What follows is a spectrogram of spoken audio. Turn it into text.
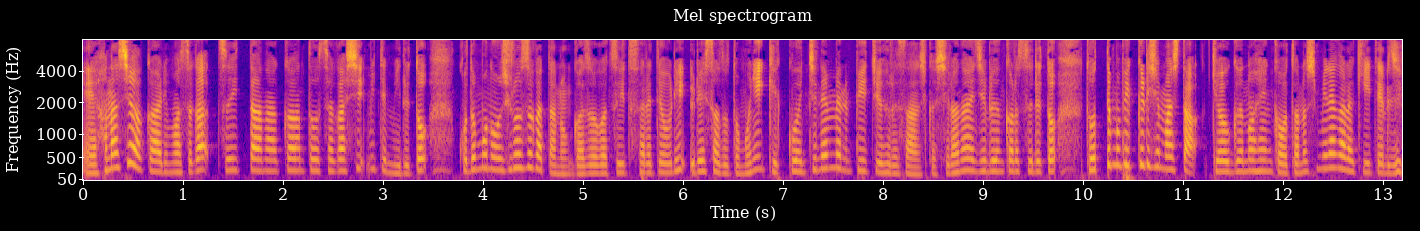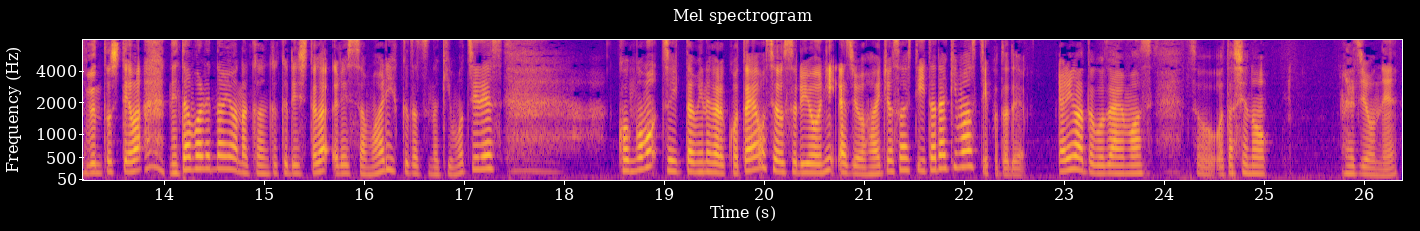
えー、話は変わりますが、ツイッターのアカウントを探し、見てみると、子供の後ろ姿の画像がツイートされており、嬉しさとともに結婚1年目のピーチューフルさんしか知らない自分からすると、とってもびっくりしました。境遇の変化を楽しみながら聞いてる自分としては、ネタバレのような感覚でしたが、嬉しさもあり複雑な気持ちです。今後もツイッター見ながら答え合わせをするようにラジオを拝聴させていただきます。ということで、ありがとうございます。そう、私のラジオね、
